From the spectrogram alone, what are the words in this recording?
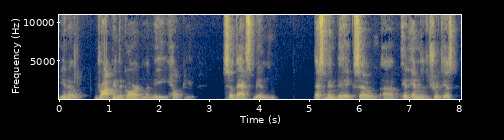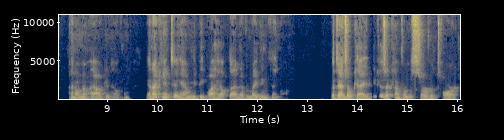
you know, dropping the guard and let me help you. So that's been that's been big. So uh, and, and the truth is, I don't know how I can help them, and I can't tell you how many people I helped. I never made anything on, but that's mm-hmm. okay because I come from a servant's heart,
